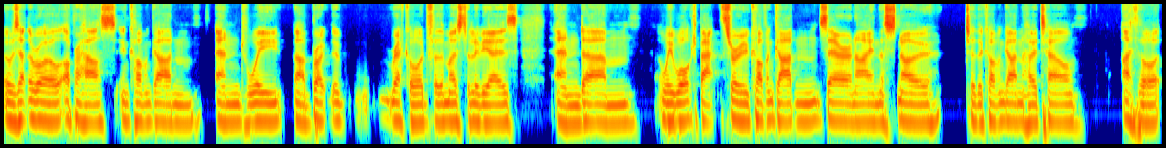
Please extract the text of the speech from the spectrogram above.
it was at the Royal Opera House in Covent Garden, and we uh, broke the record for the most Oliviers. And um, we walked back through Covent Garden, Sarah and I, in the snow to the Covent Garden Hotel. I thought,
